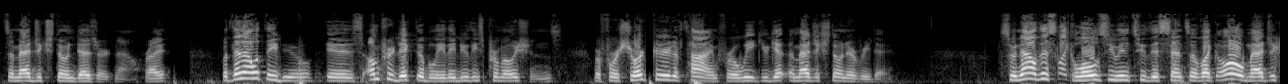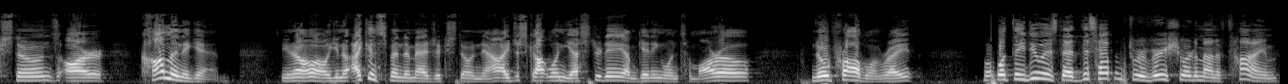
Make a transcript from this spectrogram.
it's a magic stone desert now, right? But then now what they do is unpredictably they do these promotions where for a short period of time, for a week, you get a magic stone every day. So now this like lulls you into this sense of like, oh, magic stones are common again. You know, oh, you know, I can spend a magic stone now. I just got one yesterday. I'm getting one tomorrow. No problem, right? But what they do is that this happens for a very short amount of time,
